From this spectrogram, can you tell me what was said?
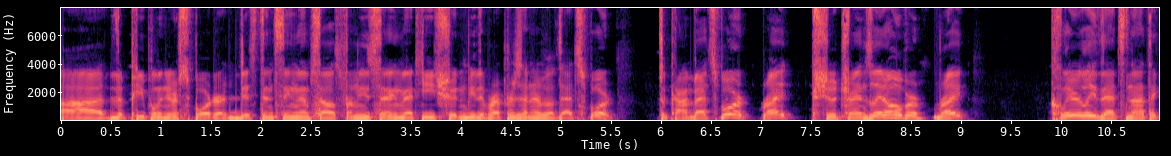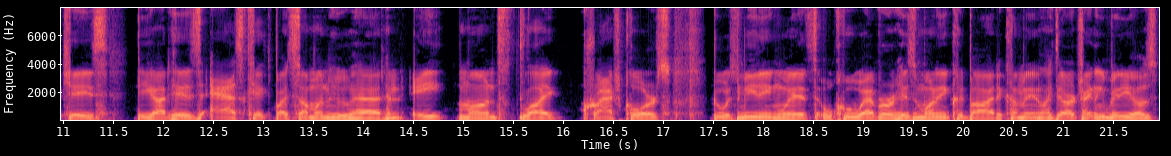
uh, the people in your sport are distancing themselves from you, saying that he shouldn't be the representative of that sport. It's a combat sport, right? Should translate over, right? Clearly, that's not the case. He got his ass kicked by someone who had an eight month, like, crash course, who was meeting with whoever his money could buy to come in. Like, there are training videos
